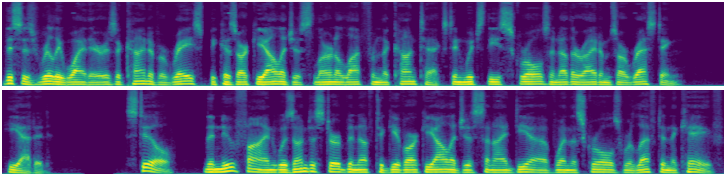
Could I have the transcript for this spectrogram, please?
This is really why there is a kind of a race because archaeologists learn a lot from the context in which these scrolls and other items are resting, he added. Still, the new find was undisturbed enough to give archaeologists an idea of when the scrolls were left in the cave.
